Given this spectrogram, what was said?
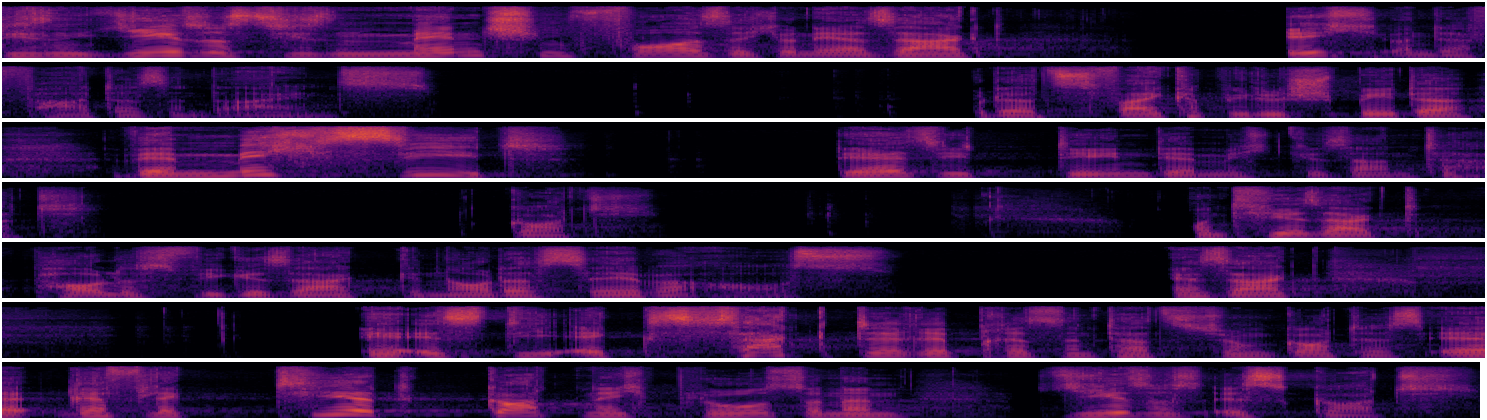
diesen Jesus, diesen Menschen vor sich und er sagt, ich und der Vater sind eins. Oder zwei Kapitel später, wer mich sieht, der sieht den, der mich gesandt hat. Gott. Und hier sagt Paulus, wie gesagt, genau dasselbe aus. Er sagt, er ist die exakte Repräsentation Gottes. Er reflektiert Gott nicht bloß, sondern Jesus ist Gott.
